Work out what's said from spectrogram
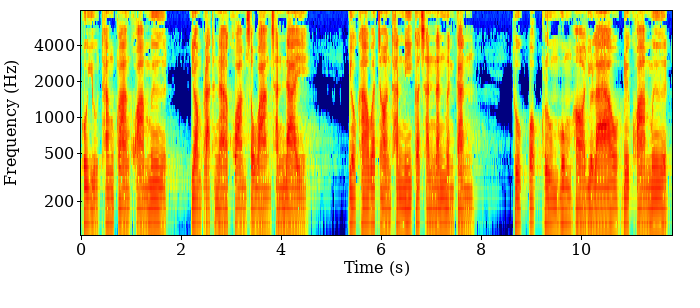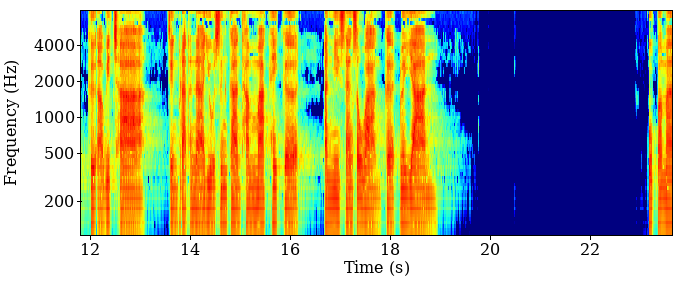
ผู้อยู่ท่ามกลางความมืด ย่อมปรารถนาความสว่างชั้นใด โยคาวจรท่านนี้ก็ฉันนั้นเหมือนกัน ถูกปกคลุมหุ้มห่ออยู่แล้วด้วยความมืดคืออวิชชา จึงปรารถนาอยู่ซึ่งการทำมรรคให้เกิด อันมีแสงสว่างเกิดด้วยญาณอุปมา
